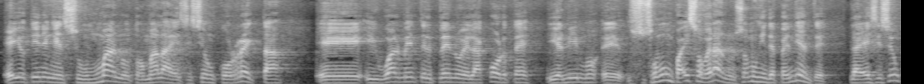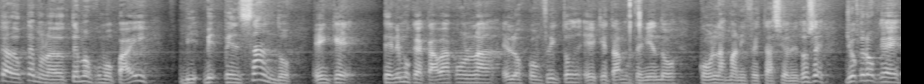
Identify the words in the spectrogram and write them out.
Ellos tienen en su mano tomar la decisión correcta. Eh, igualmente el Pleno de la Corte y el mismo, eh, somos un país soberano, somos independientes. La decisión que adoptemos, la adoptemos como país, pensando en que tenemos que acabar con la- los conflictos eh, que estamos teniendo con las manifestaciones. Entonces, yo creo que eh,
